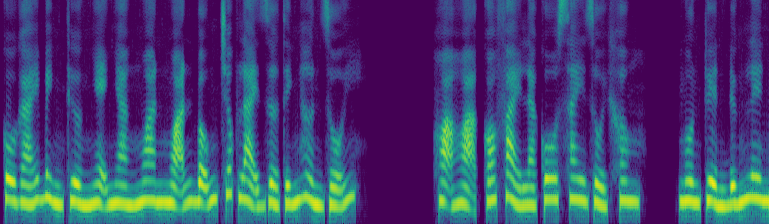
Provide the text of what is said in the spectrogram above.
cô gái bình thường nhẹ nhàng ngoan ngoãn bỗng chốc lại giờ tính hờn dỗi. Họa họa có phải là cô say rồi không? Ngôn tuyển đứng lên,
